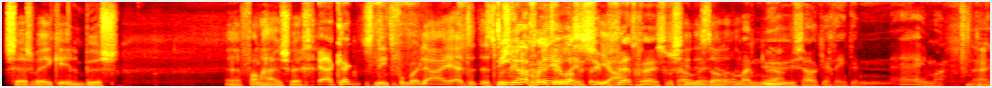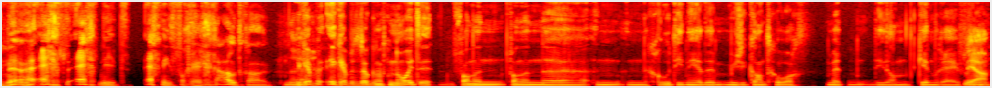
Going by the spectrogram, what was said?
zes weken in een bus eh, van huis weg. Ja, kijk, is niet voor mij. Ja, ja, het, het is tien jaar geleden was het super ja, vet geweest zo. Misschien is weet dat het. Maar nu zou ik echt denken, nee man. Nee. Nee, echt, echt niet. Echt niet, voor geen goud gewoon. Nee. Ik, heb, ik heb het ook nog nooit eh, van een, van een, eh, een, een geroutineerde muzikant gehoord met, die dan kinderen heeft. Ja.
